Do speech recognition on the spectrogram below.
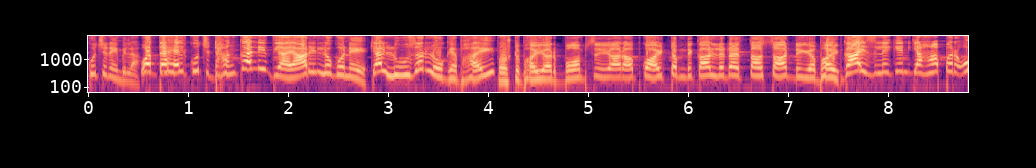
कुछ नहीं मिला। व्हाट द हेल कुछ ढंग का नहीं दिया यार इन लोगों ने। क्या लूजर लोग है भाई। भाई यार बॉम्ब से यार आपको आइटम निकाल लेना इतना आसान नहीं है भाई। गाइज़ लेकिन यहाँ पर ओ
